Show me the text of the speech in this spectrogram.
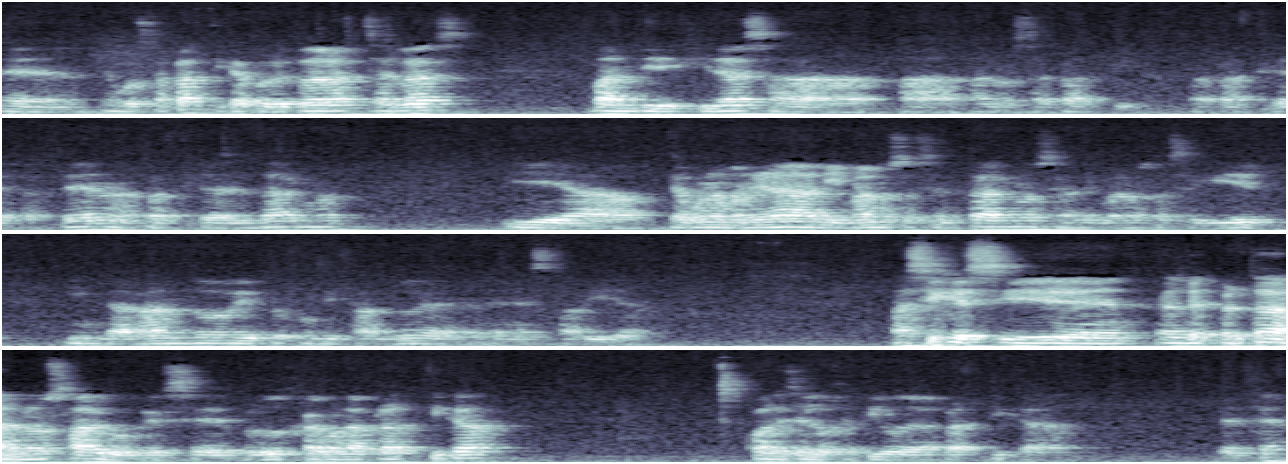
en, en vuestra práctica, porque todas las charlas van dirigidas a, a, nuestra práctica, a la práctica de hacer, a la práctica del Dharma y a, de alguna manera animarnos a sentarnos, animarnos a seguir indagando y profundizando en, en esta vida. Así que si el despertar no es algo que se produzca con la práctica, ¿cuál es el objetivo de la práctica del Zen?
